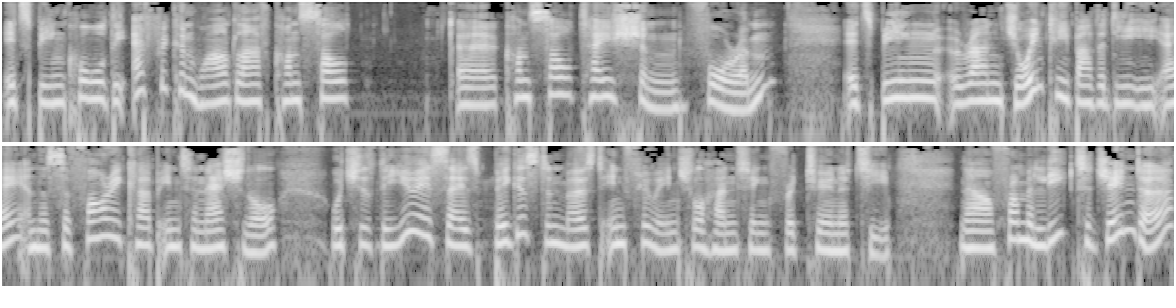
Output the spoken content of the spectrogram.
it's being called the African Wildlife Consult a consultation forum. It's being run jointly by the DEA and the Safari Club International, which is the USA's biggest and most influential hunting fraternity. Now, from a leaked agenda,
